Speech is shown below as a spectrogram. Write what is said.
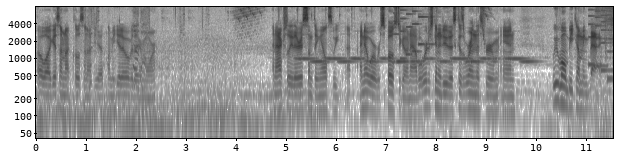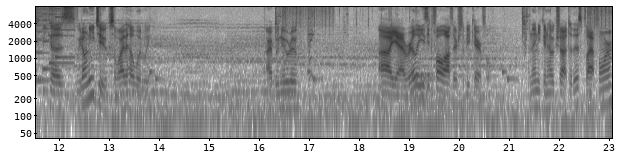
Oh, well, I guess I'm not close enough yet. Let me get over there more. And actually, there is something else we... I know where we're supposed to go now, but we're just going to do this because we're in this room, and we won't be coming back because we don't need to, so why the hell would we? Alright, Bonooru. Ah, uh, yeah, really easy to fall off there, so be careful. And then you can hook shot to this platform.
